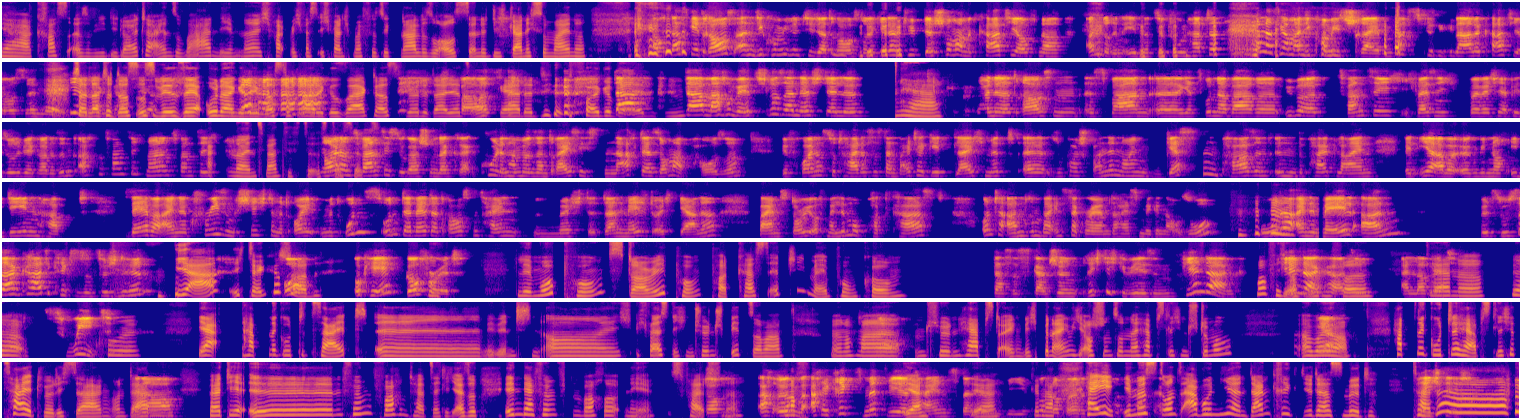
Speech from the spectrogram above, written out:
ja, krass, also wie die Leute einen so wahrnehmen, ne? Ich frage mich, was ich manchmal für Signale so aussende, die ich gar nicht so meine. Auch das geht raus an die Community da draußen. Oder jeder Typ, der schon mal mit Kati auf einer anderen Ebene zu tun hatte, kann das ja mal in die Kommis schreiben, was für Signale Kati aussendet. Vielen Charlotte, Dank das ist mir sehr unangenehm, was du gerade gesagt hast. Ich würde da jetzt auch Spaß. gerne die Folge Da- beenden. Da machen wir jetzt Schluss an der Stelle. Ja, Freunde da draußen, es waren äh, jetzt wunderbare über 20, ich weiß nicht, bei welcher Episode wir gerade sind, 28, 29, 29. ist das jetzt. 29 sogar schon. Da, cool, dann haben wir unseren 30. nach der Sommerpause. Wir freuen uns total, dass es dann weitergeht, gleich mit äh, super spannenden neuen Gästen. Ein paar sind in the pipeline. Wenn ihr aber irgendwie noch Ideen habt, selber eine crazy Geschichte mit, eu mit uns und der Welt da draußen teilen möchtet, dann meldet euch gerne beim Story of My Limo Podcast, unter anderem bei Instagram, da heißen wir genauso. Oder eine Mail an, willst du sagen, Kathi, kriegst du es inzwischen hin? Ja, ich denke Oh. schon. Okay, go for it. limo.story.podcast.gmail.com. Das ist ganz schön richtig gewesen. Vielen Dank. Hoffe ich Vielen Dank. Kathi. I love it. Gerne. Ja, Sweet. cool. Ja, habt eine gute Zeit. Äh, wir wünschen euch, ich weiß nicht, einen schönen Spätsommer. Ja, nochmal Genau. einen schönen Herbst eigentlich. Ich bin eigentlich auch schon so in einer herbstlichen Stimmung. Aber Ja. ja, habt eine gute herbstliche Zeit, würde ich sagen. Und dann Genau. hört ihr in fünf Wochen tatsächlich. Also in der fünften Woche. Nee, ist falsch, Doch. ne? Ach, irgendwann. Ach, ihr kriegt's mit, wir Ja. teilen es dann Ja, irgendwie. Genau. Hey, ihr müsst uns abonnieren, dann kriegt ihr das mit. Tada!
